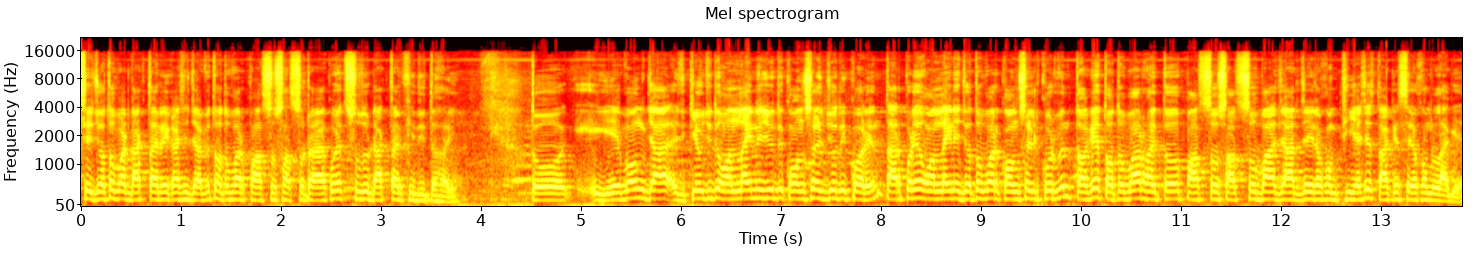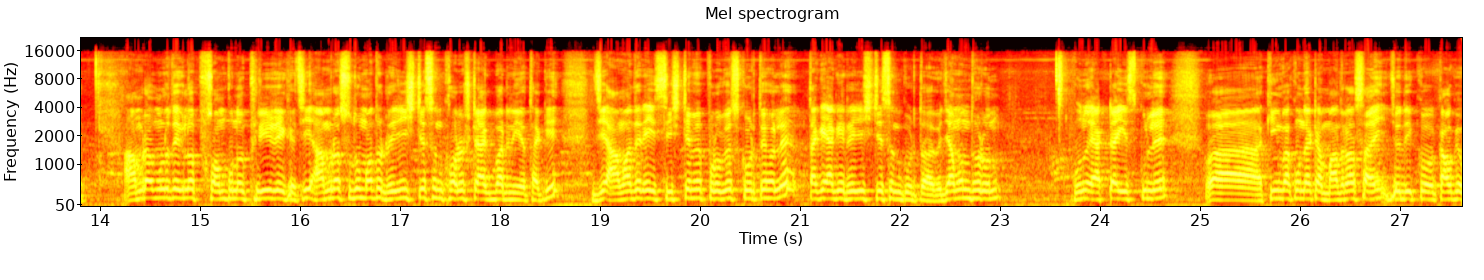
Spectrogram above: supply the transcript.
সে যতবার ডাক্তারের কাছে যাবে, ততবার পাঁচশো, সাতশো টাকা করে শুধু ডাক্তার ফি দিতে হয়। তো এবং যা কেউ যদি অনলাইনে যদি কনসাল্ট যদি করেন, তারপরে অনলাইনে যতবার কনসাল্ট করবেন, তাকে ততবার হয়তো পাঁচশো, সাতশো বা যার যেই রকম ফি আছে, তাকে সেরকম লাগে। আমরা মূলত এগুলো সম্পূর্ণ ফ্রি রেখেছি। আমরা শুধুমাত্র রেজিস্ট্রেশন খরচটা একবার নিয়ে থাকি, যে আমাদের এই সিস্টেমে প্রবেশ করতে হলে তাকে আগে রেজিস্ট্রেশন করতে হবে। যেমন ধরুন কোনো একটা স্কুলে কিংবা কোনো একটা মাদ্রাসায় যদি কাউকে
